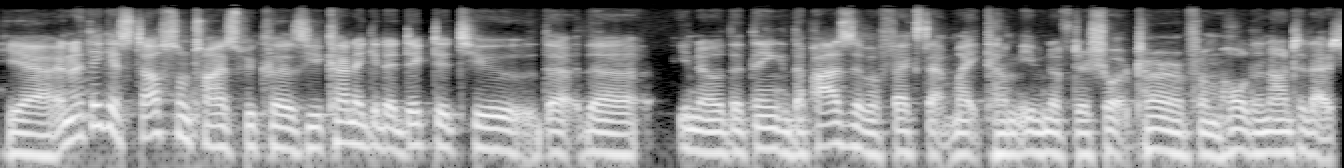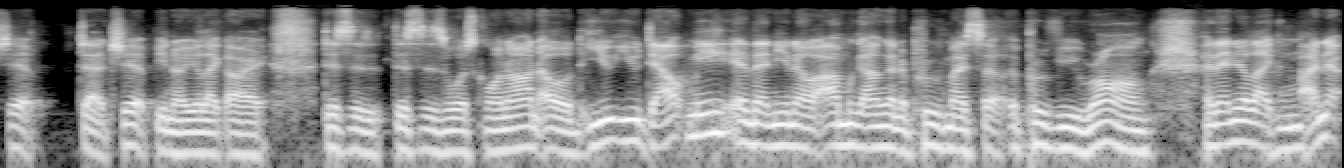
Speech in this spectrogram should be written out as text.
Yeah, and I think it's tough sometimes because you kind of get addicted to the the you know the thing the positive effects that might come even if they're short term from holding on to that ship that chip you know you're like all right this is this is what's going on. Oh you you doubt me and then you know i'm, I'm gonna prove myself prove you wrong. And then you're like mm-hmm. i ne-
